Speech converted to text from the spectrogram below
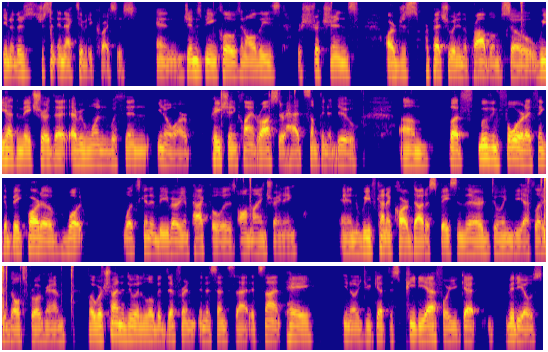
you know, there's just an inactivity crisis and gyms being closed and all these restrictions are just perpetuating the problem. So we had to make sure that everyone within, you know, our patient client roster had something to do. Um, but moving forward, I think a big part of what what's going to be very impactful is online training. And we've kind of carved out a space in there doing the athletic adults program, but we're trying to do it a little bit different in the sense that it's not, hey, you know, you get this PDF or you get videos,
